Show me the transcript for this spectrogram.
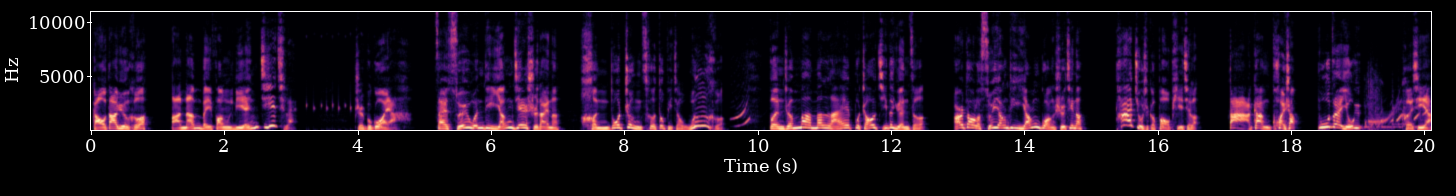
搞大运河，把南北方连接起来。只不过呀，在隋文帝杨坚时代呢，很多政策都比较温和，本着慢慢来、不着急的原则；而到了隋炀帝杨广时期呢，他就是个暴脾气了，大干快上，不再犹豫。可惜呀，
